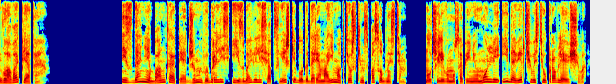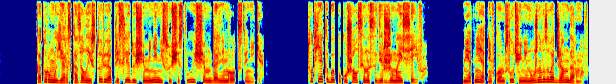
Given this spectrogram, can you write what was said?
Глава пятая. Из здания банка опять же мы выбрались и избавились от слежки благодаря моим актерским способностям, молчаливому сопению Молли и доверчивости управляющего, которому я рассказала историю о преследующем меня несуществующем дальнем родственнике. Тот якобы покушался на содержимое сейфа. Нет-нет, ни в коем случае не нужно вызывать жандармов.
